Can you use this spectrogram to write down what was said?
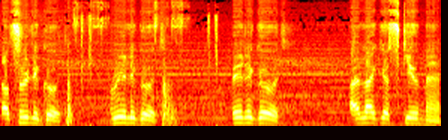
That's really good. Really good. Really good. I like your skill, man.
